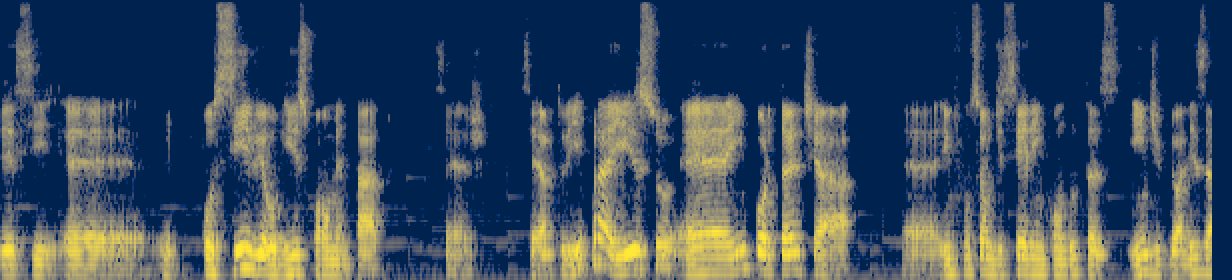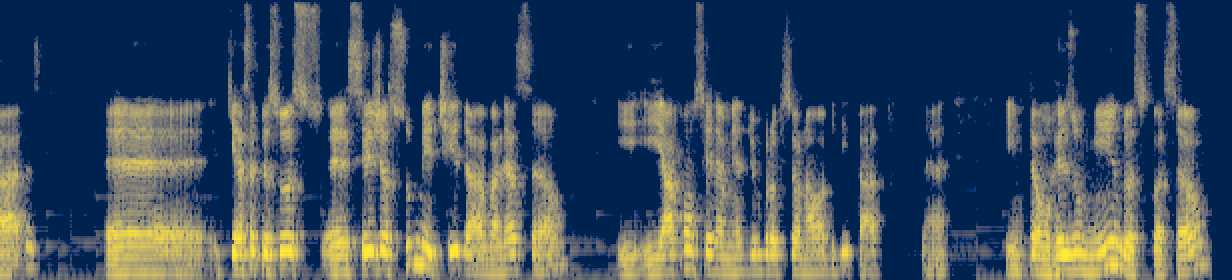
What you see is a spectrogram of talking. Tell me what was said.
desse é, possível risco aumentado, Sérgio, certo? E para isso é importante a, é, em função de serem condutas individualizadas, é, que essa pessoa é, seja submetida à avaliação e, e aconselhamento de um profissional habilitado. Né? Então, resumindo a situação,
